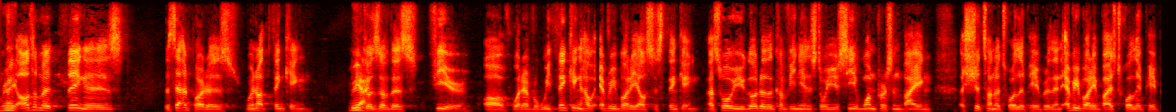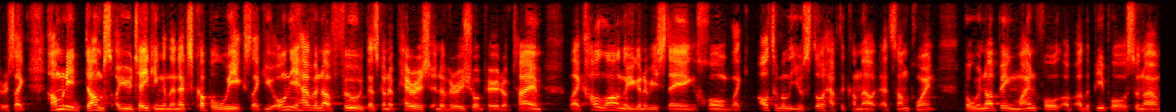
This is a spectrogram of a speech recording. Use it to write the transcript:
right? The ultimate thing is the sad part is we're not thinking Yeah. because of this fear of whatever. We're thinking how everybody else is thinking. That's why you go to the convenience store you see one person buying a shit ton of toilet paper then everybody buys toilet paper. It's like how many dumps are you taking in the next couple weeks? Like you only have enough food that's going to perish in a very short period of time. Like how long are you going to be staying home? Like ultimately you still have to come out at some point but we're not being mindful of other people. So now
